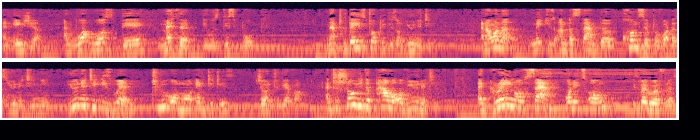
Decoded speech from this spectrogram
and Asia. And what was their method? It was this book. Now, today's topic is on unity. And I want to make you understand the concept of what does unity mean. Unity is when two or more entities join together. And to show you the power of unity, a grain of sand on its own is very worthless.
